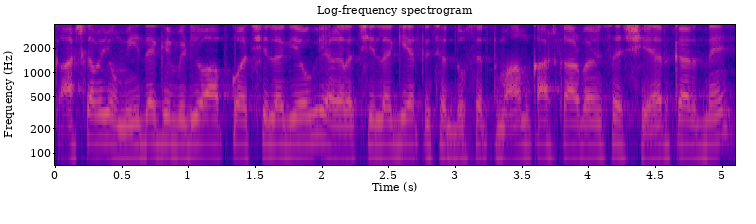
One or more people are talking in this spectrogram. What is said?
काश का भाई, उम्मीद है कि वीडियो आपको अच्छी लगी होगी। अगर अच्छी लगी है तो इसे दूसरे तमाम काशकार भाइयों से शेयर कर दें।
